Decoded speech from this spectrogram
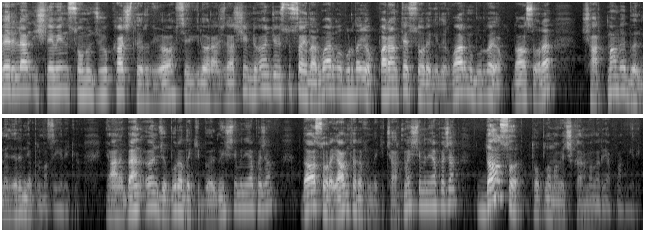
verilen işlemin sonucu kaçtır diyor sevgili öğrenciler. Şimdi önce üstü sayılar var mı burada yok. Parantez sonra gelir var mı burada yok. Daha sonra çarpma ve bölmelerin yapılması gerekiyor. Yani ben önce buradaki bölme işlemini yapacağım. Daha sonra yan tarafındaki çarpma işlemini yapacağım. Daha sonra toplama ve çıkarmaları yapmam gerekiyor.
